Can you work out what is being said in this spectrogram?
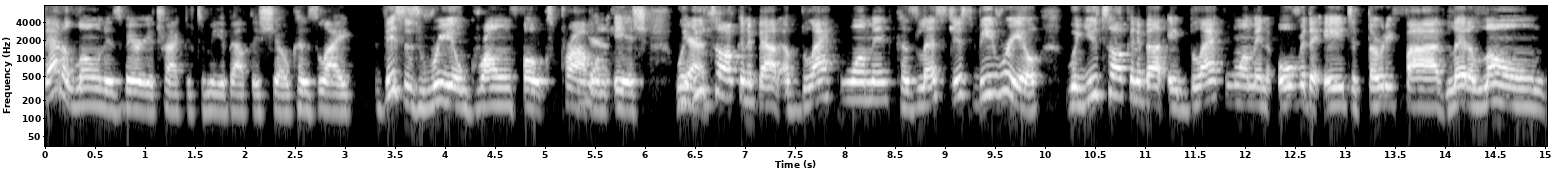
that alone is very attractive to me about this show. Cause like, this is real grown folks problem ish. When yes. you're talking about a black woman, because let's just be real, when you're talking about a black woman over the age of 35, let alone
